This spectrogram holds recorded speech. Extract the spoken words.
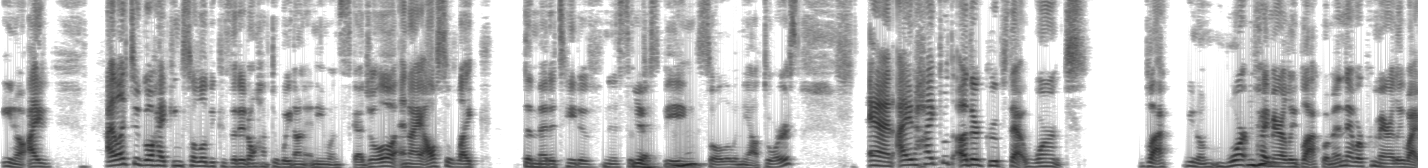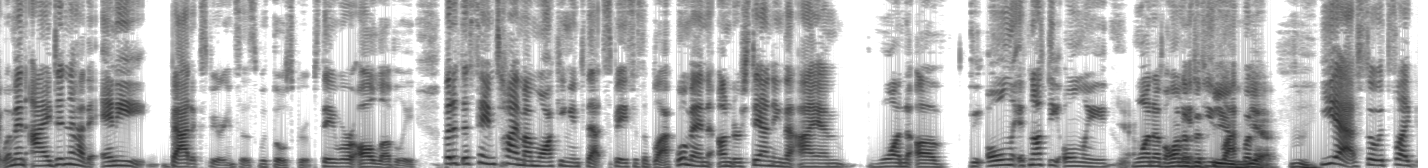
you know, I. I like to go hiking solo because then I don't have to wait on anyone's schedule. And I also like the meditativeness of Yeah. just being solo in the outdoors. And I had hiked with other groups that weren't black, you know, weren't Mhm. primarily black women. They were primarily white women. I didn't have any bad experiences with those groups. They were all lovely. But at the same time, I'm walking into that space as a black woman, understanding that I am one of the only, if not the only, Yeah. one of One only of the a few, few, black women. yeah. Hmm. Yeah, so it's like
